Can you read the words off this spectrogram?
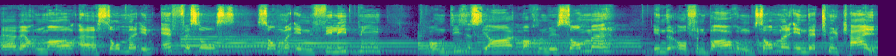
Äh, wir hatten mal äh, Sommer in Ephesus, Sommer in Philippi und dieses Jahr machen wir Sommer in der Offenbarung, Sommer in der Türkei.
